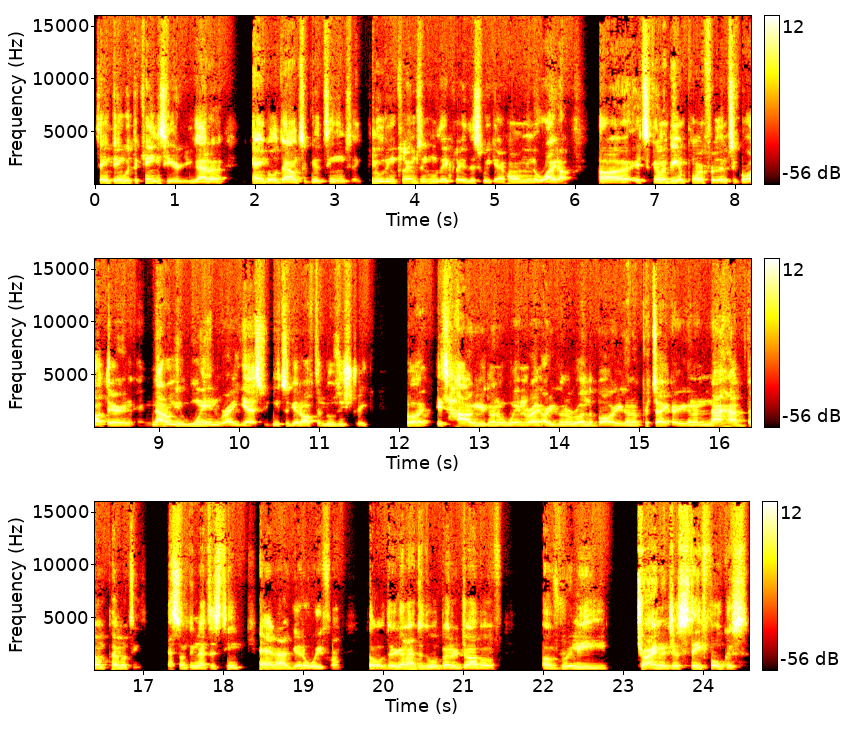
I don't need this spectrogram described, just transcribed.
Same thing with the Canes here. You gotta can't go down to good teams, including Clemson, who they play this week at home in the whiteout. Uh, it's going to be important for them to go out there and, and, not only win, right? Yes, you need to get off the losing streak, but it's how you're going to win, right? Are you going to run the ball? Are you going to protect? Are you going to not have dumb penalties? That's something that this team cannot get away from. So they're going to have to do a better job of of really trying to just stay focused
